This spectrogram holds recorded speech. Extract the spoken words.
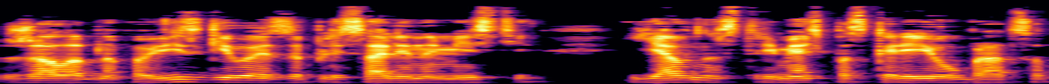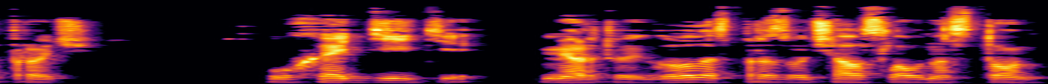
жалобно повизгивая, заплясали на месте, явно стремясь поскорее убраться прочь. «Уходите!» – мертвый голос прозвучал словно стон.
